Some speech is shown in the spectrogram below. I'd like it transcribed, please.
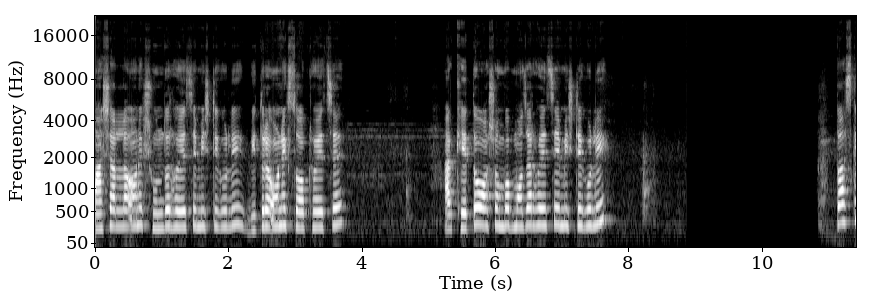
মাশাল্লাহ অনেক সুন্দর হয়েছে মিষ্টিগুলি, ভিতরে অনেক সফট হয়েছে। আর খেতেও অসম্ভব মজার হয়েছে এই মিষ্টিগুলি। তো আজকে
